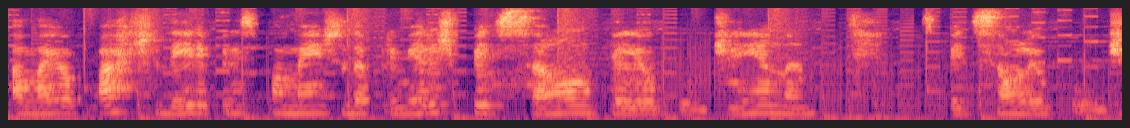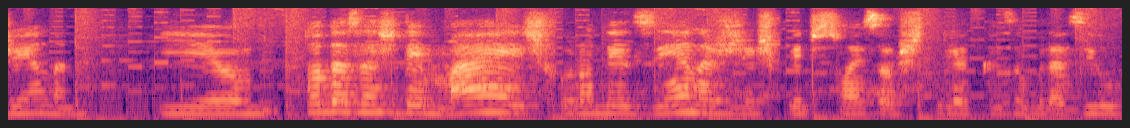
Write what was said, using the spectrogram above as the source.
a maior parte dele, principalmente da primeira expedição, que é Leopoldina, expedição Leopoldina, e todas as demais foram dezenas de expedições austríacas ao Brasil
